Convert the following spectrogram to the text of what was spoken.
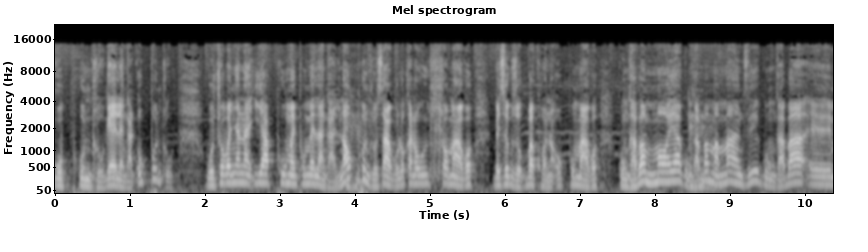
uphundlukele ngalo ukuphundluka kutsho bonyana iyaphuma iphumela ngalo na ukuphundlusako mhm. lokho nawuhlomako bese kuzokuba khona okuphumako kungaba moya kungaba mhm. mamanzi kungaba eh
